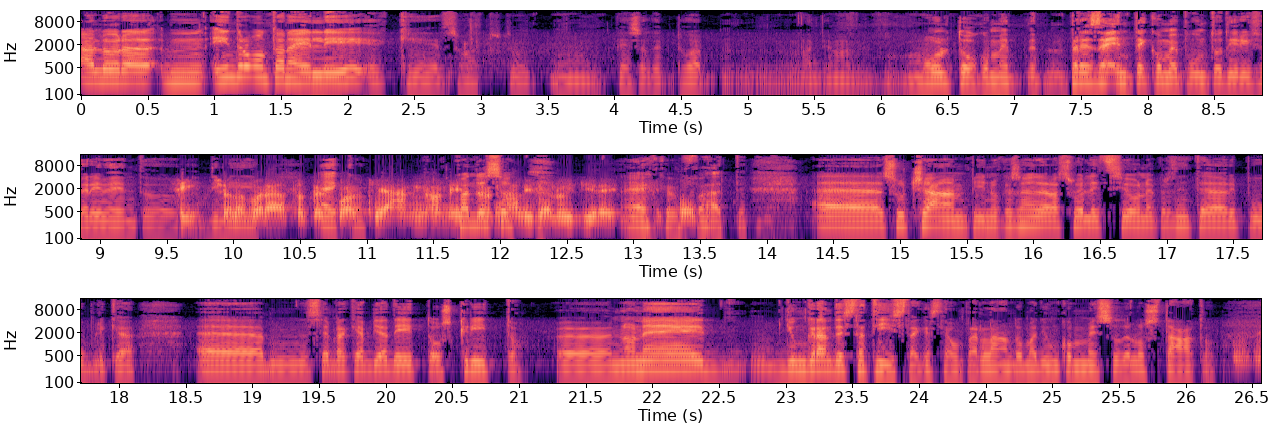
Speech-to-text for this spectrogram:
Allora, mh, Indro Montanelli, che insomma, tu, mh, penso che tu abbia molto come, presente come punto di riferimento. Sì, di ci ho lavorato per ecco, qualche anno nei giornali so... da lui diretti. Ecco, infatti. Eh, su Ciampi, in occasione della sua elezione Presidente della Repubblica, eh, sembra che abbia detto o scritto eh, non è di un grande statista che stiamo parlando, ma di un commesso dello Stato. Uh-huh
